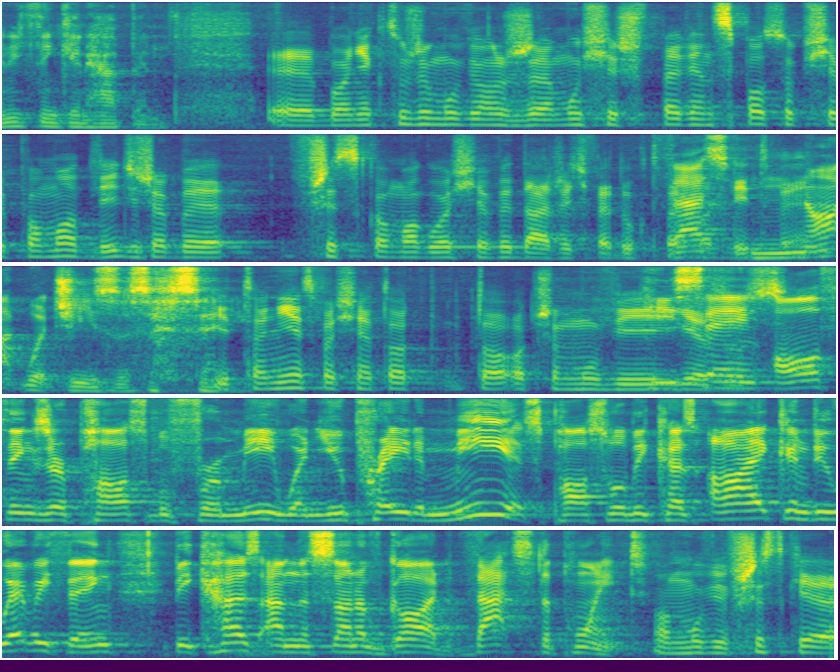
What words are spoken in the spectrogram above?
anything can happen. E, Bo niektórzy mówią, że musisz w pewien sposób się pomodlić, żeby wszystko mogło się wydarzyć według Twojej That's modlitwy. not what Jesus is I saying. to nie jest właśnie to, to o czym mówi He's saying Jezus. all things are possible for me. When you pray to me, it's possible because I can do everything because I'm the Son of God. That's the point. On mówi, wszystkie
